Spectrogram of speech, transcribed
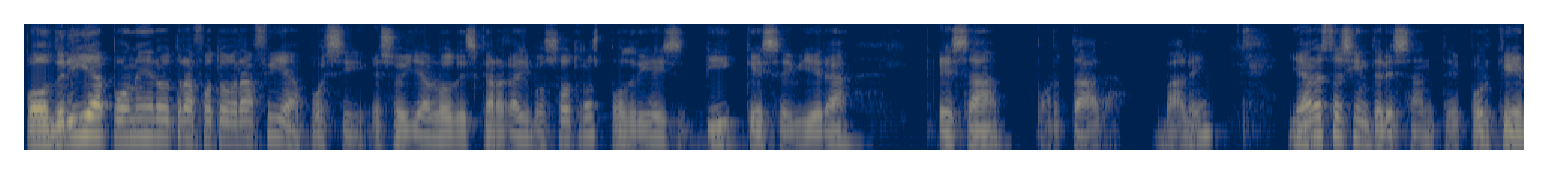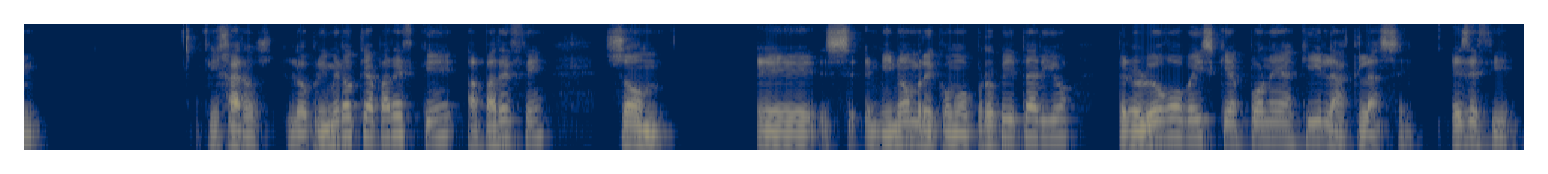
¿Podría poner otra fotografía? Pues sí, eso ya lo descargáis vosotros, podríais y que se viera esa portada, ¿vale? Y ahora esto es interesante porque, fijaros, lo primero que aparece, aparece son eh, mi nombre como propietario, pero luego veis que pone aquí la clase. Es decir,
